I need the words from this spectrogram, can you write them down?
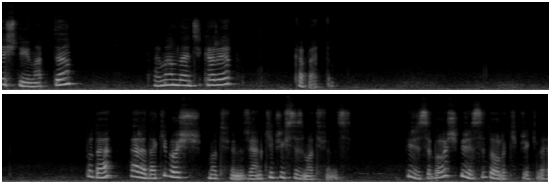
5 düğüm attım. Parmağımdan çıkarıp kapattım. Bu da Aradaki boş motifimiz yani kipriksiz motifimiz. Birisi boş, birisi dolu kiprikli.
